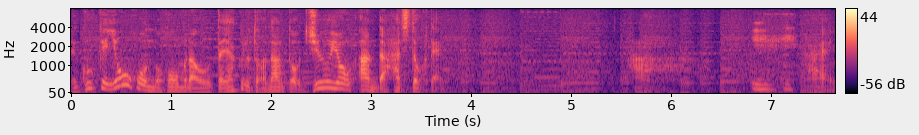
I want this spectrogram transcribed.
えー合計4本のホームランを打ったヤクルトがなんと14安打8得点。はうん。あはい、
